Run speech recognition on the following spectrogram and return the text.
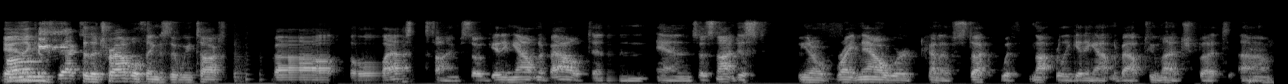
Yeah, and Um, that goes back to the travel things that we talked about the last time. So getting out and about, and and so it's not just you know right now we're kind of stuck with not really getting out and about too much, but um,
